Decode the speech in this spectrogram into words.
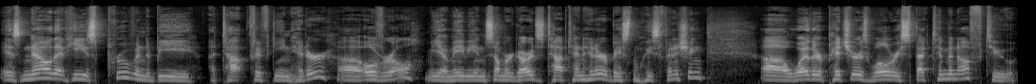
is now that he's proven to be a top 15 hitter uh, overall, you know, maybe in some regards a top 10 hitter based on the way he's finishing, uh, whether pitchers will respect him enough to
